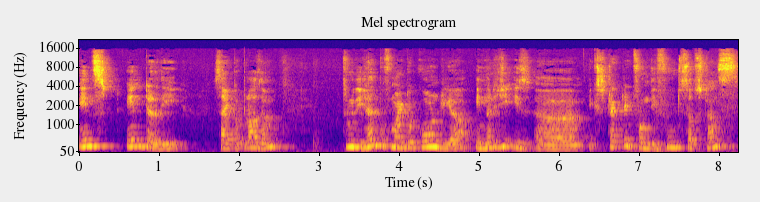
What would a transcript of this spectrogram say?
enter the cytoplasm, through the help of mitochondria, energy is uh, extracted from the food substance,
